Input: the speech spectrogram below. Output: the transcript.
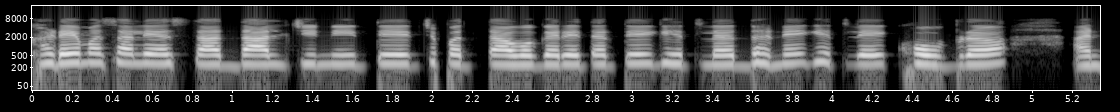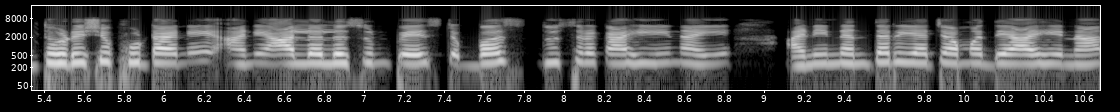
खडे मसाले असतात, दालचिनी, तेजपत्ता वगैरे, तर ते घेतलं. धने घेतले, खोबरं आणि थोडेसे फुटाणे आणि आलं लसूण पेस्ट बस, दुसरं काहीही नाही. आणि नंतर याच्यामध्ये आहे ना,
